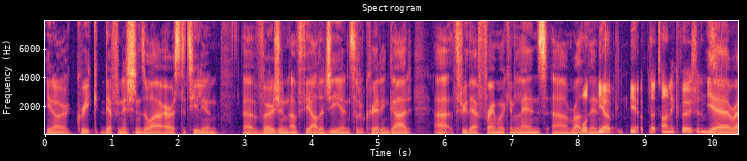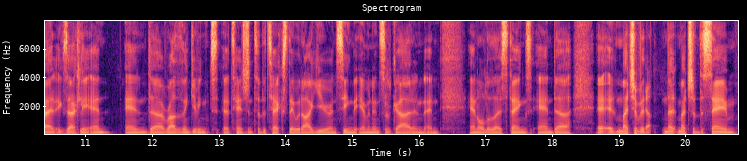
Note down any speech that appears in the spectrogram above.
you know, Greek definitions or our Aristotelian uh, version of theology and sort of creating God uh, through their framework and lens uh, rather Or than Neo, Neoplatonic versions. yeah, right, exactly. And and uh, rather than giving t- attention to the text, they would argue and seeing the immanence of God and and, and all of those things. And uh, it, much of it, Yeah. much of the same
